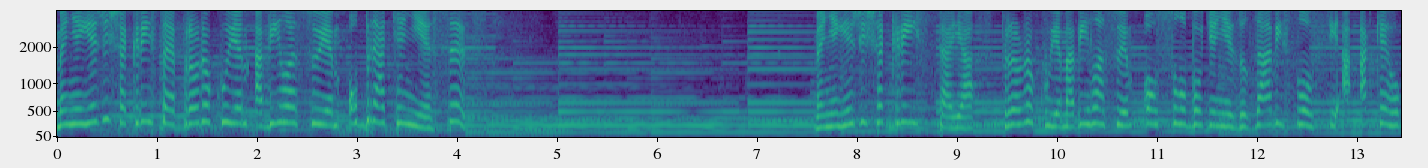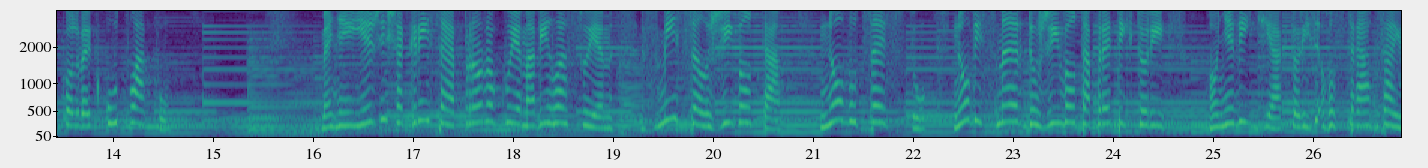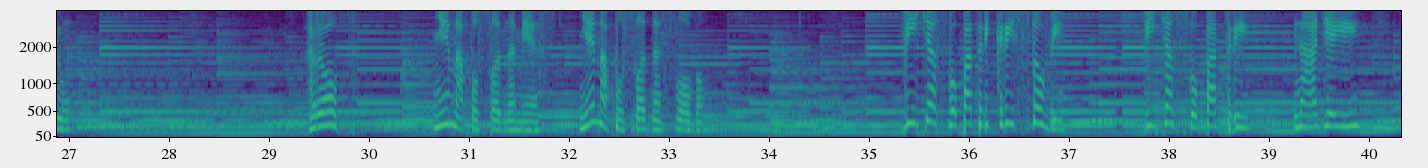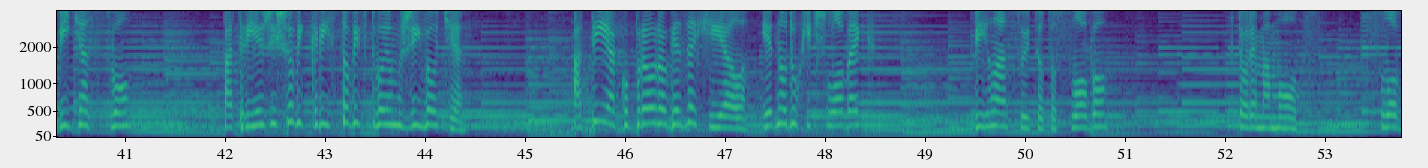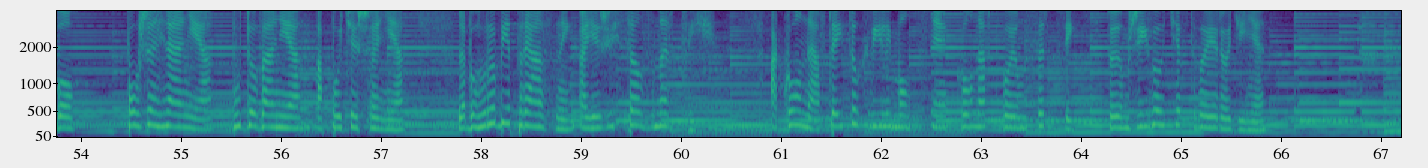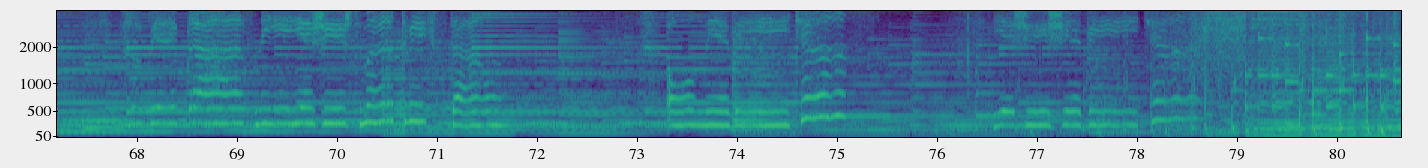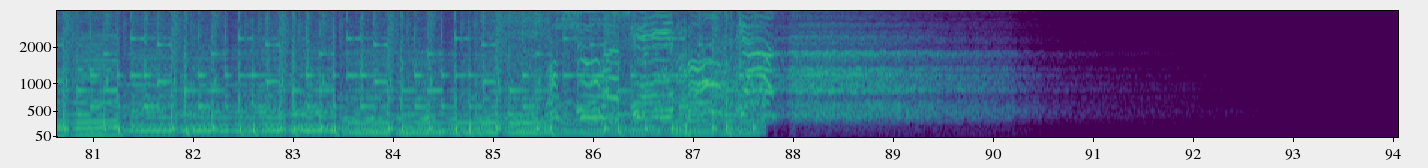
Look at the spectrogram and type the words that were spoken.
Mene Ježiša Krista ja prorokujem a vyhlasujem obratenie srdc. Mene Ježiša Krista ja prorokujem a vyhlasujem oslobodenie zo závislosti a akéhokoľvek útlaku. Mene Ježiša Krista ja prorokujem a vyhlasujem zmysel života, novú cestu, nový smer do života pre tých, ktorí ho nevidia, ktorí ho strácajú. Hrob nemá posledné miesto, nemá posledné slovo. Výťazstvo patrí Kristovi. Výťazstvo patrí nádeji. Výťazstvo patrí Ježišovi Kristovi v tvojom živote. A ty ako prorok Ezechiel, jednoduchý človek, vyhlásuj toto slovo, ktoré má moc. Slovo požehnania, budovania a potešenia. Lebo hrob je prázdny a Ježiš stal z mŕtvych. A koná v tejto chvíli mocne, koná v tvojom srdci, v tvojom živote, v tvojej rodine. Prázdny, Ježiš z mŕtvych stal. On je víťaz, Ježiš je víťaz.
